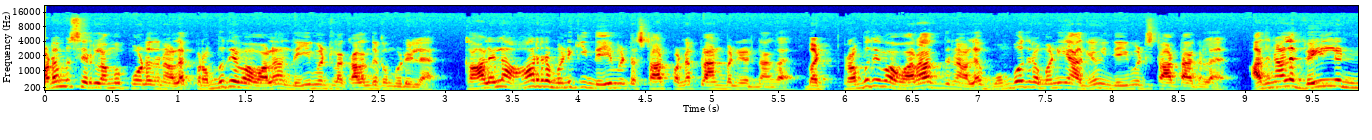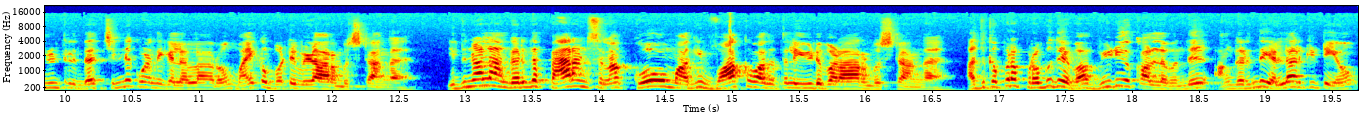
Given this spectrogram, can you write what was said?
உடம்பு சரியில்லாம போனதுனால பிரபுதேவாவால அந்த ஈவெண்ட்ல கலந்துக்க முடியல. காலையில ஆறரை மணிக்கு இந்த ஈவெண்ட்டை ஸ்டார்ட் பண்ண பிளான் பண்ணியிருந்தாங்க. பட் பிரபுதேவா வராததுனால ஒன்பதரை மணி ஆகியும் இந்த ஈவெண்ட் ஸ்டார்ட் ஆகல. அதனால வெயிலில் நின்றுட்டு இருந்த சின்ன குழந்தைகள் எல்லாரும் மயக்கப்பட்டு விழ ஆரம்பிச்சிட்டாங்க. இதனால அங்க இருந்த பேரண்ட்ஸ் எல்லாம் கோவமாகி வாக்குவாதத்துல ஈடுபட ஆரம்பிச்சிட்டாங்க. அதுக்கப்புறம் பிரபுதேவா வீடியோ கால்ல வந்து அங்க இருந்த எல்லார்கிட்டையும்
